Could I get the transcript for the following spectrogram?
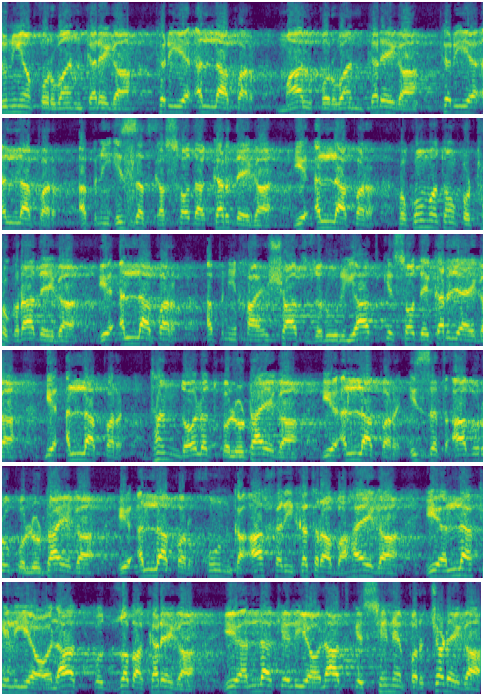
دنیا قربان کرے گا، پھر یہ اللہ پر مال قربان کرے گا، پھر یہ اللہ پر اپنی عزت کا سودا کر دے گا، یہ اللہ پر حکومتوں کو ٹھکرا دے گا، یہ اللہ پر اپنی خواہشات، ضروریات کے سودے کر جائے گا، یہ اللہ پر دھن دولت کو لٹائے گا، یہ اللہ پر عزت آبرو کو لٹائے گا، یہ اللہ پر خون کا آخری قطرہ بہائے گا، یہ اللہ کے لیے اولاد کو ذبح کرے گا، یہ اللہ کے لیے اولاد کے سینے پر چڑھے گا،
